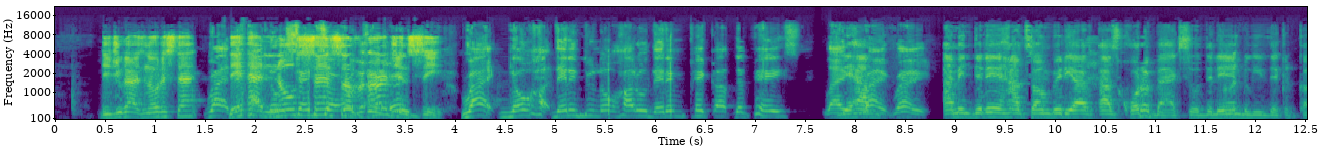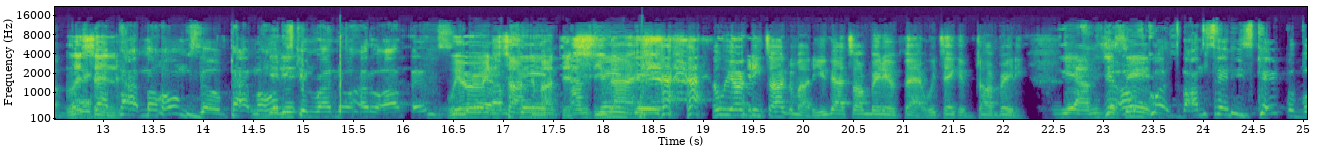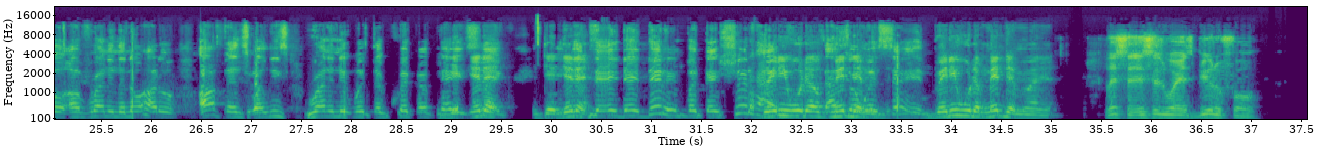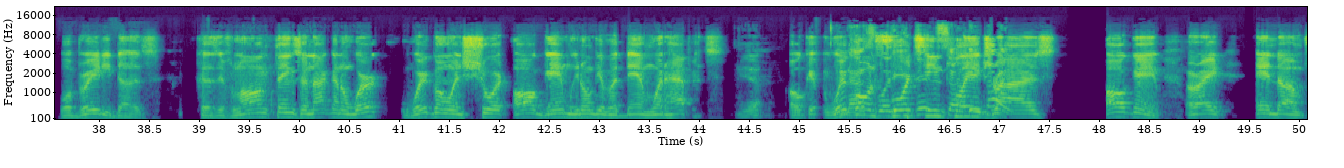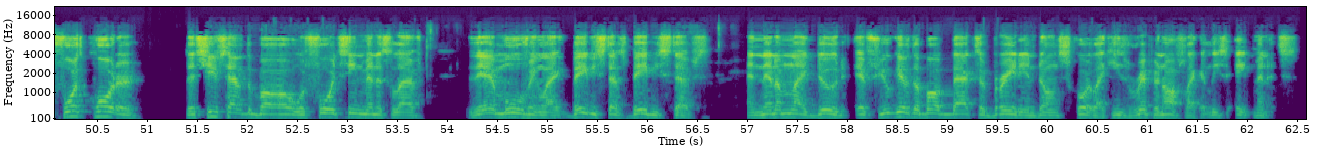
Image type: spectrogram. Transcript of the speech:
Did you guys notice that? Right. They had no sense of urgency. Right. No, they didn't do no huddle. They didn't pick up the pace. Like, They have- right, right. I mean, they didn't have Tom Brady as, as quarterback, so they didn't believe they could come. Listen. They got Pat Mahomes though. Pat Mahomes can run no huddle offense. We already I'm talked saying- about this. I'm You saying got, we already talked about it. You got Tom Brady and Pat. We're taking Tom Brady. Yeah, I'm yeah, just saying. of course, but I'm saying he's capable of running the no huddle offense, or at least running it with a quicker pace. They pace. didn't. Like, They didn't. They, they didn't, but they should have. Brady would have made them. Brady would have made them run it. Listen, this is where it's beautiful. What Brady does. Because if long things are not going to work, we're going short all game. We don't give a damn what happens. Yeah. Okay, we're going what he did 14 play drives all game. All right, and um, fourth quarter, the Chiefs have the ball with 14 minutes left. They're moving like baby steps, baby steps. And then I'm like, dude, if you give the ball back to Brady and don't score, like he's ripping off like at least eight minutes.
